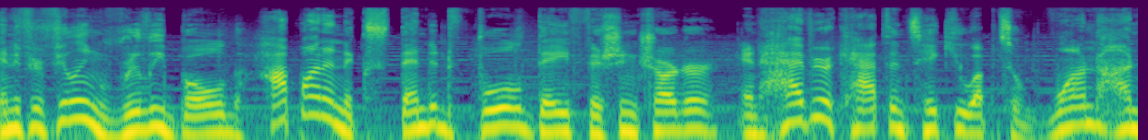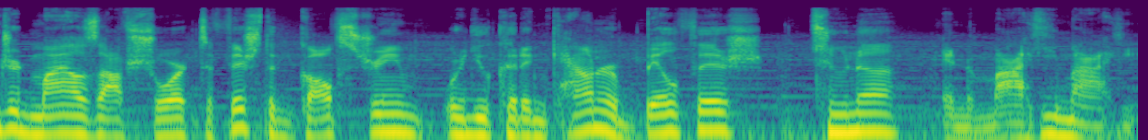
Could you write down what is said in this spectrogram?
And if you're feeling really bold, hop on an extended full day fishing charter and have your captain take you up to 100 miles offshore to fish the Gulf Stream where you could encounter billfish, tuna, and mahi mahi.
